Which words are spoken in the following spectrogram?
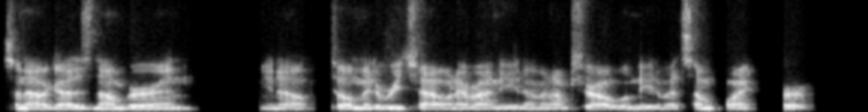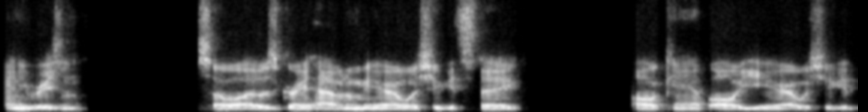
so now I got his number, and you know, told me to reach out whenever I need him, and I'm sure I will need him at some point for any reason. So uh, it was great having him here. I wish he could stay all camp all year. I wish he could.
